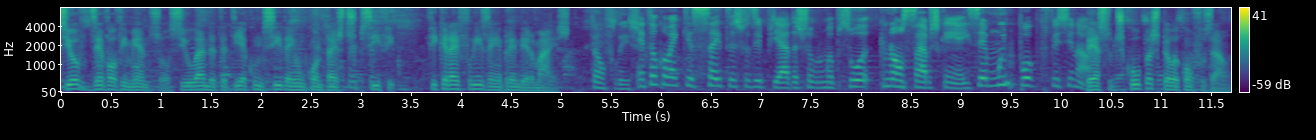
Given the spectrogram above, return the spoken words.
Se houve desenvolvimentos ou se Yolanda Tati é conhecida em um contexto específico, ficarei feliz em aprender mais. Tão feliz. Então, como é que aceitas fazer piadas sobre uma pessoa que não sabes quem é? Isso é muito pouco profissional. Peço desculpas pela confusão.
